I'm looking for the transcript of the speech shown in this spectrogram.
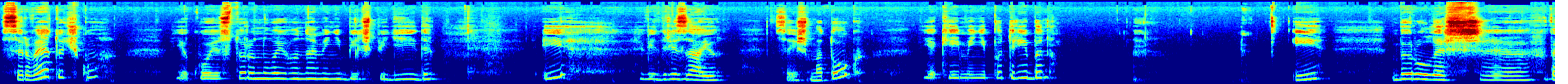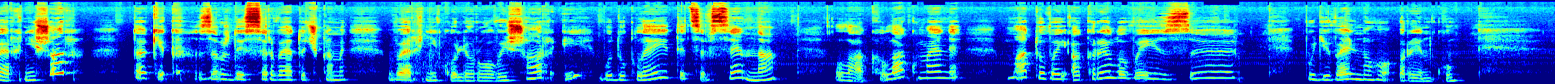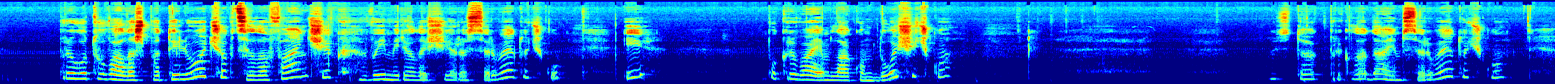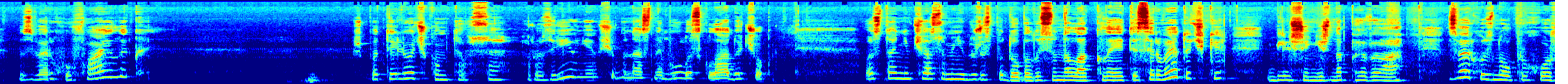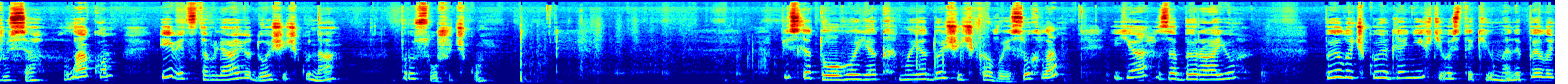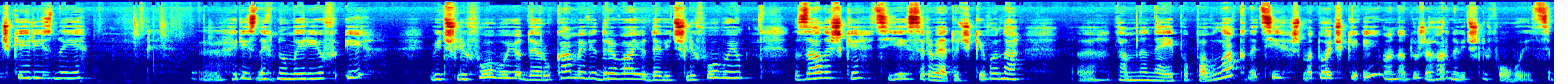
серветочку, якою стороною вона мені більш підійде. І відрізаю цей шматок, який мені потрібен. І беру лише верхній шар, так як завжди з серветочками, верхній кольоровий шар, і буду клеїти це все на лак. Лак у мене матовий акриловий з будівельного ринку. Приготувала шпательочок, целофанчик, виміряла ще раз серветочку і покриваємо лаком дощечку. Ось так прикладаємо серветочку, зверху файлик, шпательочком та все розрівнюємо, щоб у нас не було складочок. Останнім часом мені дуже сподобалося на лак клеїти серветочки більше, ніж на ПВА. Зверху знову прохожуся лаком і відставляю дощечку на просушечку. Після того, як моя дощечка висохла, я забираю пилочкою для нігтів. Ось такі у мене пилочки різної, е, різних номерів. І відшліфовую, де руками відриваю, де відшліфовую залишки цієї серветочки. Вона е, там на неї попав лак на ці шматочки, і вона дуже гарно відшліфовується.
